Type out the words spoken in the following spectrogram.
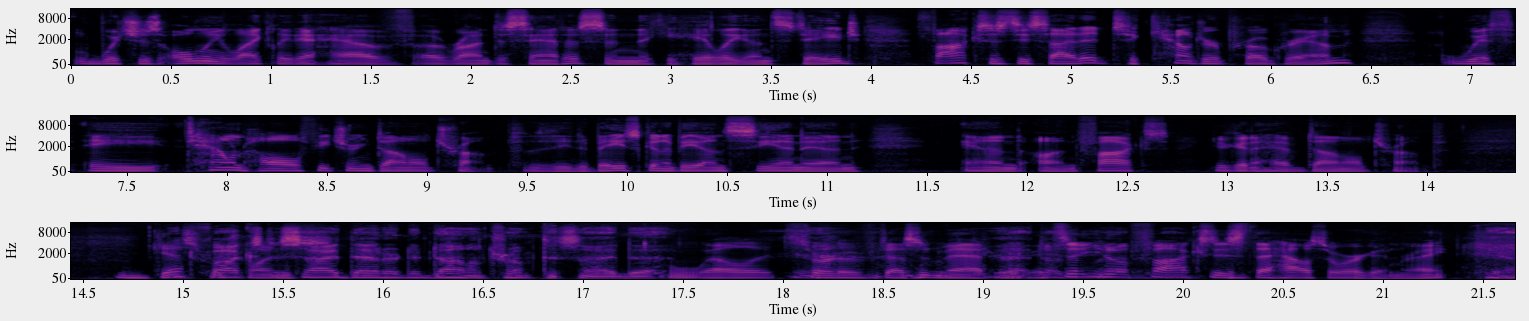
which is only likely to have uh, Ron DeSantis and Nikki Haley on stage, Fox has decided to counter program with a town hall featuring Donald Trump. The debate's going to be on CNN, and on Fox, you're going to have Donald Trump. Guess Did Fox which one's decide that, or did Donald Trump decide that? well, it sort of doesn't matter. Yeah, doesn't you know, matter. Fox is the House organ, right? Yeah.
